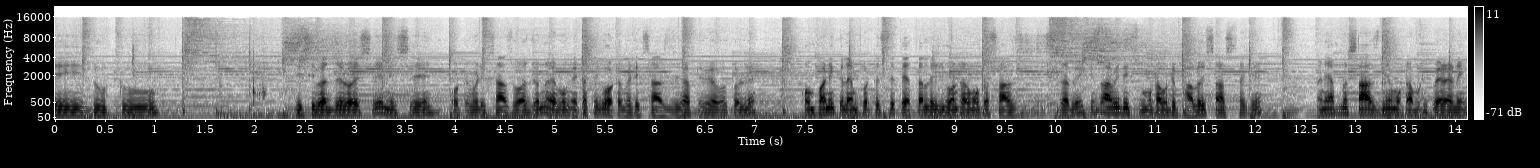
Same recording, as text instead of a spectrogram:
এই দুটো রিসিভার যে রয়েছে নিচে অটোমেটিক চার্জ হওয়ার জন্য এবং এটা থেকে অটোমেটিক চার্জ দিয়ে আপনি ব্যবহার করলে। কোম্পানি ক্লেম করতেছে তেতাল্লিশ ঘণ্টার মতো চার্জ যাবে, কিন্তু আমি দেখছি মোটামুটি ভালোই চার্জ থাকে। মানে আপনার চার্জ নিয়ে মোটামুটি প্যারা নেই,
